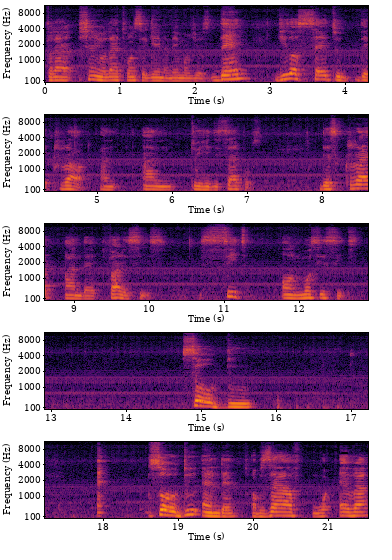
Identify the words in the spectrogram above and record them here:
Father, shine your light once again in the name of Jesus. Then Jesus said to the crowd and, and to his disciples, the scribe and the Pharisees sit on Moses' seat. So do so do and observe whatever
